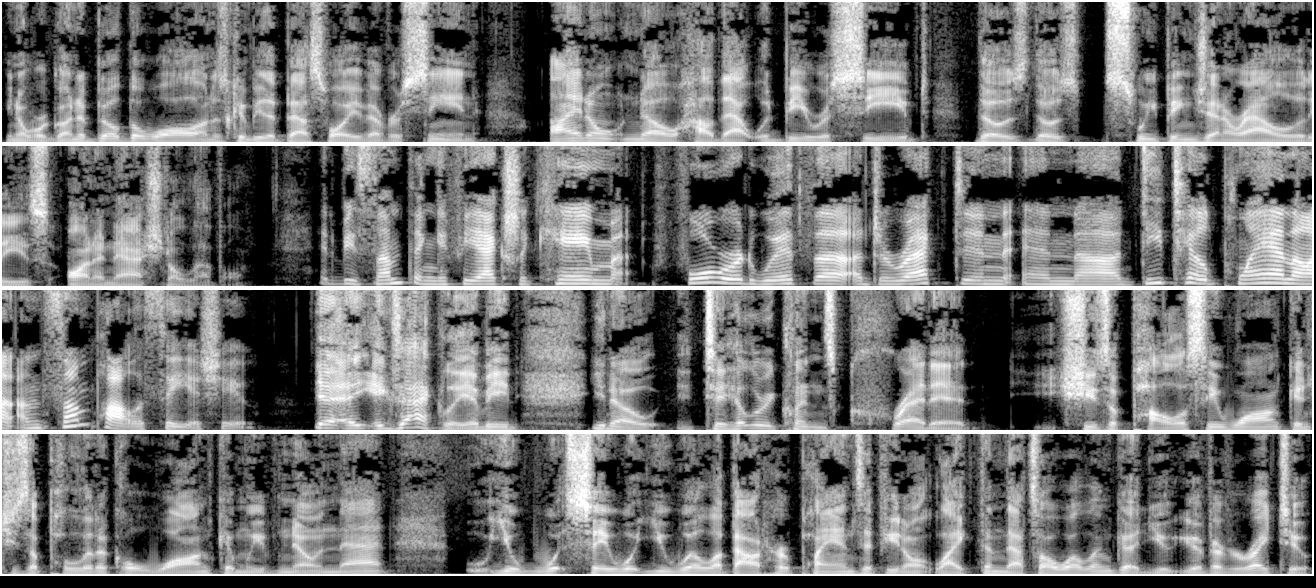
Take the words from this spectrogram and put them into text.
you know we're going to build the wall and it's going to be the best wall you've ever seen," I don't know how that would be received. Those those sweeping generalities on a national level. It'd be something if he actually came forward with a, a direct and, and uh, detailed plan on, on some policy issue. Yeah, exactly. I mean, you know, to Hillary Clinton's credit, she's a policy wonk and she's a political wonk, and we've known that. You w- say what you will about her plans if you don't like them. That's all well and good. You, you have every right to.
